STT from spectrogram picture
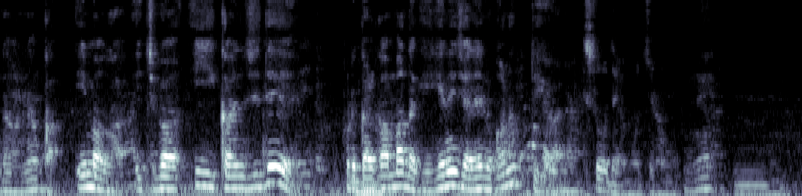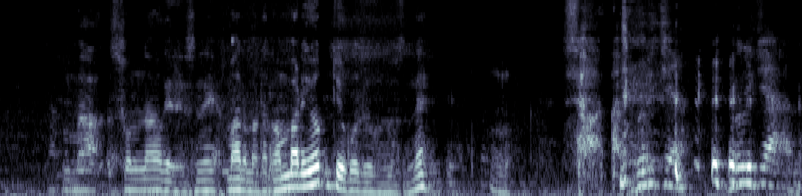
だからなんか今が一番いい感じでこれから頑張んなきゃいけないんじゃねえのかなっていう。そうだよもちろん。ね、まあそんなわけですね。まだまだ頑張るよっていうことでございますね、うん、さあ。ブリちゃん。ブリちゃん。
